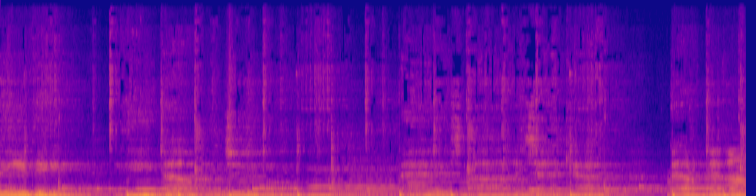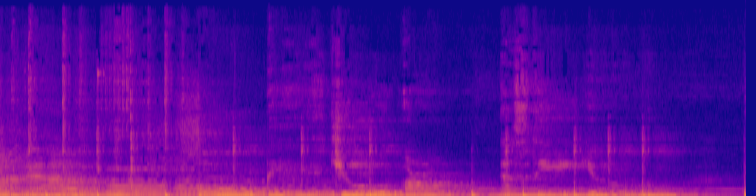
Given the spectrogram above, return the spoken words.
C D E F G. H I J K L M N O P Q R S T U V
